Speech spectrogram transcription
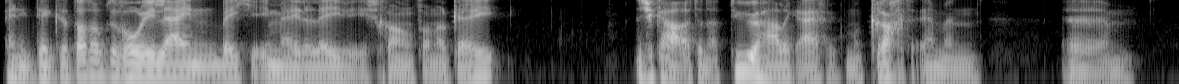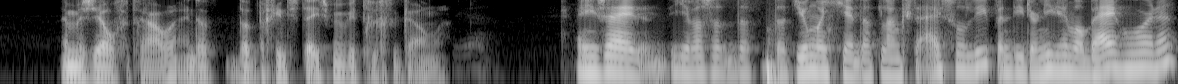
En ik denk dat dat ook de rode lijn een beetje in mijn hele leven is. Gewoon van oké. dus ik haal uit de natuur haal ik eigenlijk mijn kracht en mijn, ehm, en mijn zelfvertrouwen. En dat, dat begint steeds meer weer terug te komen. En je zei, je was dat, dat, dat jongetje dat langs de IJssel liep en die er niet helemaal bij hoorde.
